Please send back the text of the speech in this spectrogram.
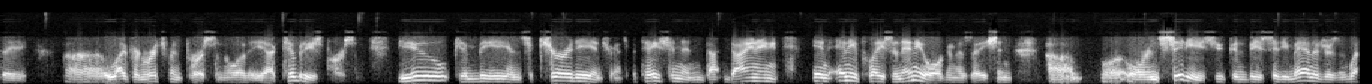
the uh, life enrichment person or the activities person. You can be in security and transportation and di- dining in any place in any organization um, or, or in cities. You can be city managers and what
